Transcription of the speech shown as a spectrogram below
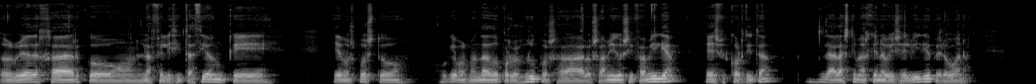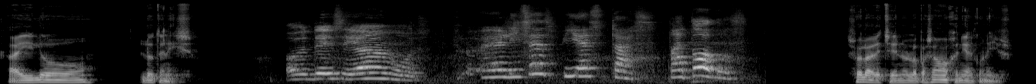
os voy a dejar con la felicitación que hemos puesto o que hemos mandado por los grupos a los amigos y familia. Es cortita, la lástima es que no veis el vídeo, pero bueno, ahí lo, lo tenéis. Os deseamos felices fiestas para todos. Sola leche, nos lo pasamos genial con ellos.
